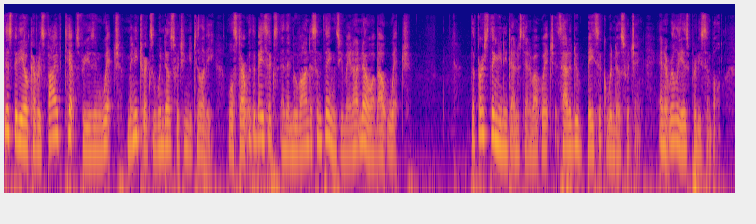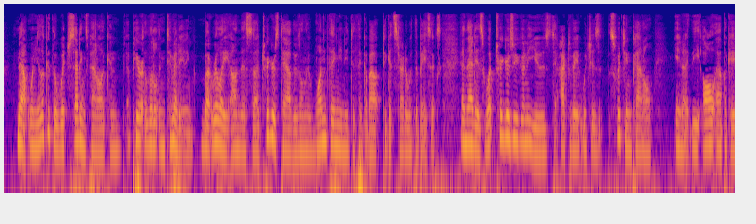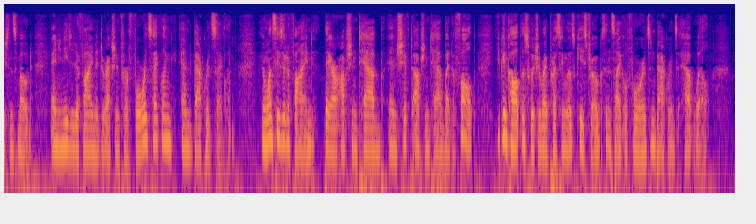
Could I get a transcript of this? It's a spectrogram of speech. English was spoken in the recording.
This video covers five tips for using Witch, Mini Minitrix window switching utility. We'll start with the basics and then move on to some things you may not know about Witch. The first thing you need to understand about Witch is how to do basic window switching, and it really is pretty simple. Now, when you look at the Witch settings panel, it can appear a little intimidating, but really on this uh, Triggers tab, there's only one thing you need to think about to get started with the basics, and that is what triggers are you going to use to activate Witch's switching panel in the All Applications mode, and you need to define a direction for forward cycling and backward cycling. And once these are defined, they are Option Tab and Shift Option Tab by default, you can call up the switcher by pressing those keystrokes and cycle forwards and backwards at will.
